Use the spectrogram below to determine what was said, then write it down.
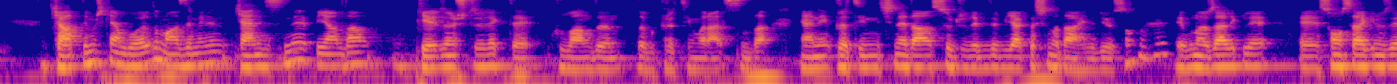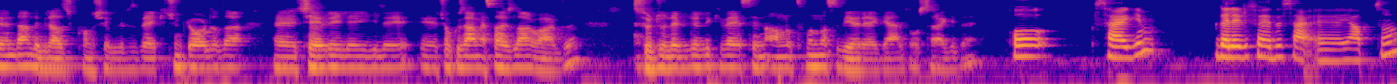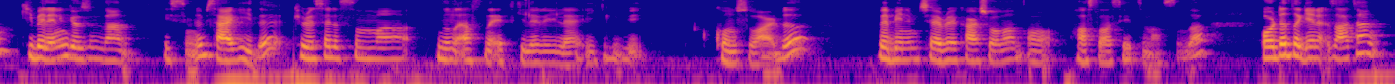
Kağıt demişken bu arada malzemenin kendisini bir yandan geri dönüştürerek de kullandığın da bir pratiğin var aslında. Yani pratiğin içine daha sürdürülebilir bir yaklaşım da dahil ediyorsun. Hı hı. E, bunu özellikle e, son sergin üzerinden de birazcık konuşabiliriz belki. Çünkü orada da e, çevreyle ilgili e, çok güzel mesajlar vardı. Sürdürülebilirlik ve senin anlatımın nasıl bir araya geldi o sergide? O sergim Galeri F'de ser, e, yaptım. Kibele'nin Gözünden isimli bir sergiydi. Küresel ısınmanın aslında etkileriyle ilgili bir konusu vardı. Ve benim çevreye karşı olan o hassasiyetim aslında. Orada da gene zaten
